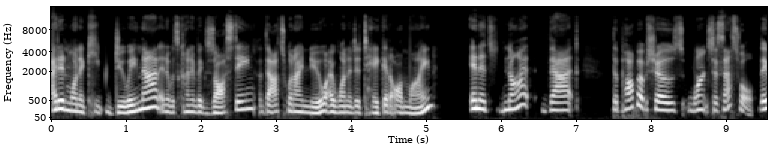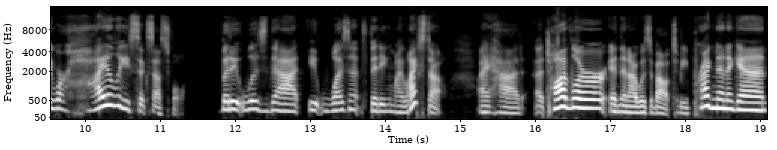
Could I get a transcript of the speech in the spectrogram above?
I didn't want to keep doing that and it was kind of exhausting, that's when I knew I wanted to take it online. And it's not that the pop up shows weren't successful. They were highly successful, but it was that it wasn't fitting my lifestyle. I had a toddler and then I was about to be pregnant again.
